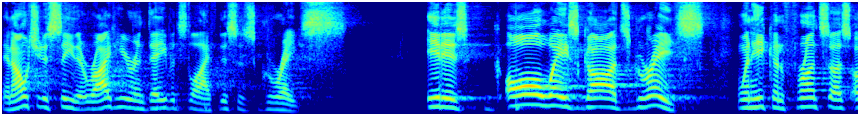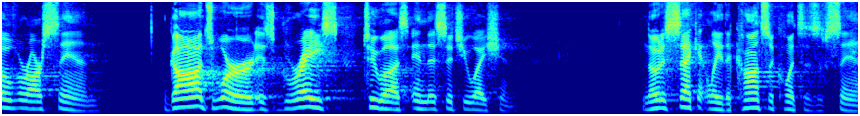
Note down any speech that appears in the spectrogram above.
And I want you to see that right here in David's life, this is grace. It is always God's grace when he confronts us over our sin. God's word is grace to us in this situation. Notice, secondly, the consequences of sin.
